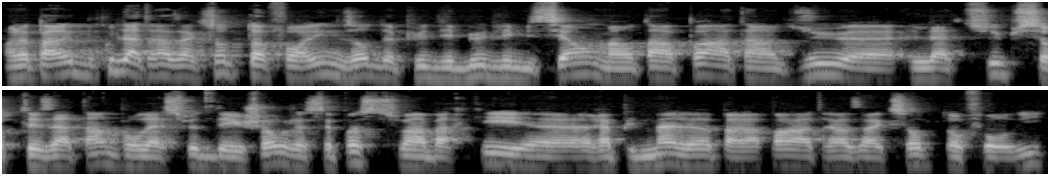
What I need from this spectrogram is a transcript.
on a parlé beaucoup de la transaction de Toffoli, nous autres, depuis le début de l'émission, mais on t'a pas entendu euh, là-dessus, puis sur tes attentes pour la suite des choses. Je ne sais pas si tu vas embarquer euh, rapidement là, par rapport à la transaction de Toffoli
